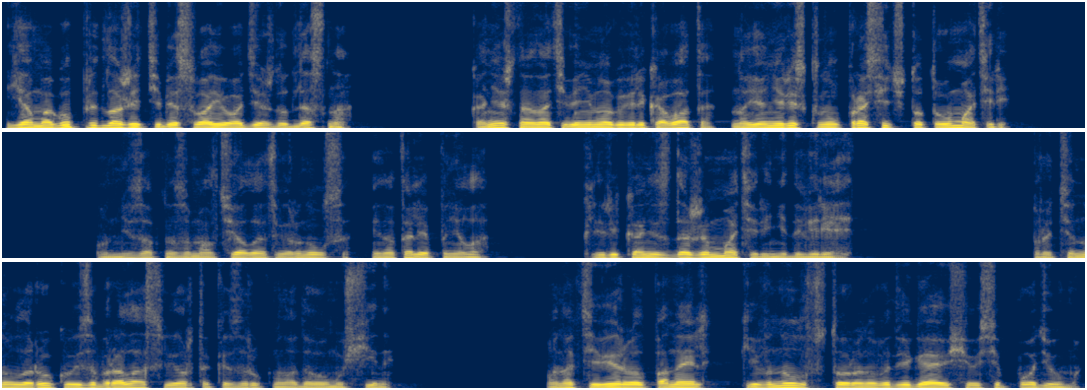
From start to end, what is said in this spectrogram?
«Я могу предложить тебе свою одежду для сна? Конечно, она тебе немного великовата, но я не рискнул просить что-то у матери». Он внезапно замолчал и отвернулся, и Наталья поняла. Клериканец даже матери не доверяет. Протянула руку и забрала сверток из рук молодого мужчины. Он активировал панель, кивнул в сторону выдвигающегося подиума.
